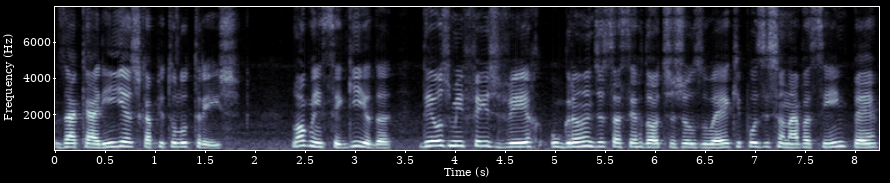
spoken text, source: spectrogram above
Zacarias capítulo 3 Logo em seguida, Deus me fez ver o grande sacerdote Josué que posicionava-se em pé,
